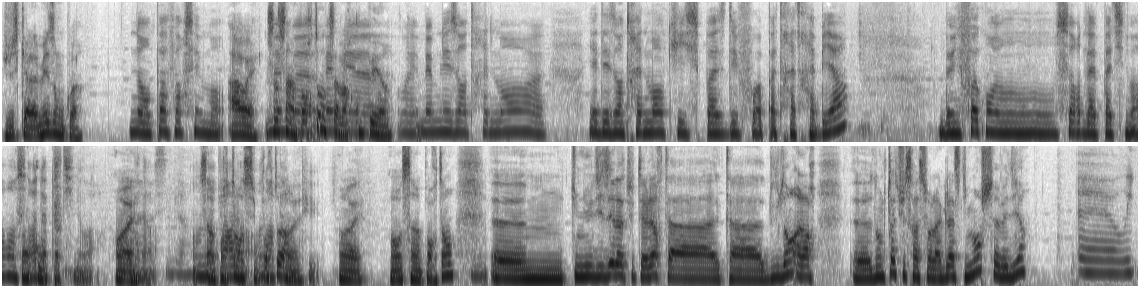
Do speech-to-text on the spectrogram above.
jusqu'à la maison, quoi. Non, pas forcément. Ah ouais, ça c'est Même, important euh, de savoir même, couper. euh, Hein. ouais, même les entraînements, euh, il y a des entraînements qui se passent des fois pas très très bien. Ben, une fois qu'on sort de la patinoire, on sort de la patinoire. Ouais. Voilà. C'est important parle- aussi on pour en toi, parle ouais. plus. Ouais, bon, c'est important. Mm. Euh, tu nous disais là tout à l'heure, tu as, 12 ans. Alors, euh, donc toi, tu seras sur la glace dimanche, ça veut dire? Euh, oui.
